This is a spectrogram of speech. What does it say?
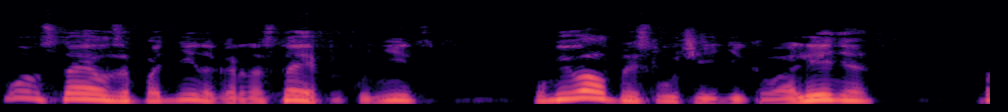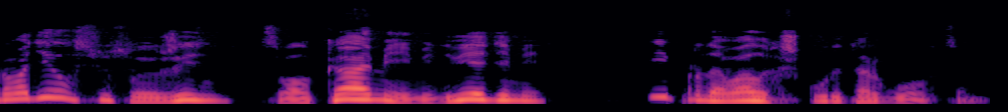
Он ставил западни на горностаев и куниц, убивал при случае дикого оленя, проводил всю свою жизнь с волками и медведями и продавал их шкуры торговцам,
